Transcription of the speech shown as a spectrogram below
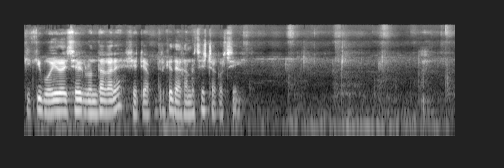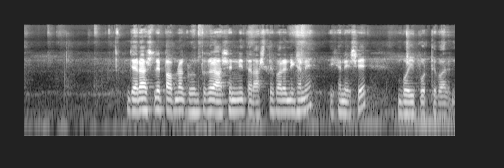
কি কি বই রয়েছে গ্রন্থাগারে, সেটি আপনাদেরকে দেখানোর চেষ্টা করছি। যারা আসলে পাবনা গ্রন্থাগারে আসেননি, তারা আসতে পারেন এখানে। এখানে এসে বই পড়তে পারেন।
